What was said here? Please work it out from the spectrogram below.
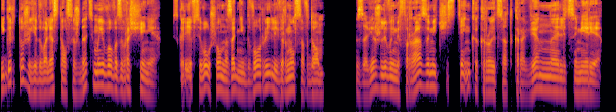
Игорь тоже едва ли остался ждать моего возвращения. Скорее всего, ушел на задний двор или вернулся в дом. За вежливыми фразами частенько кроется откровенное лицемерие.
